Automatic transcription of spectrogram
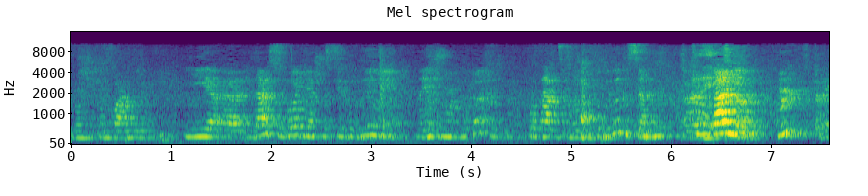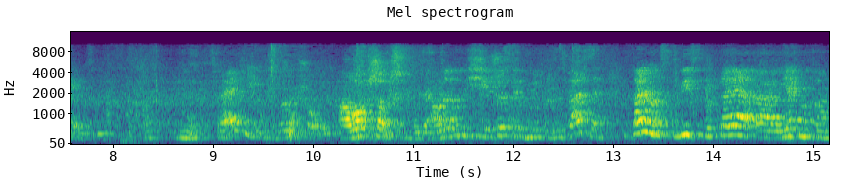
в нашій компанії. І е, Ільдар сьогодні о 6 годині на іншому потоці, в програмі це можна подивитися. е, М? Ну, третій воркшоп, а воркшоп ще буде, але буде ще щось як мені презентація. Детально розповість про те, е, як ми там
